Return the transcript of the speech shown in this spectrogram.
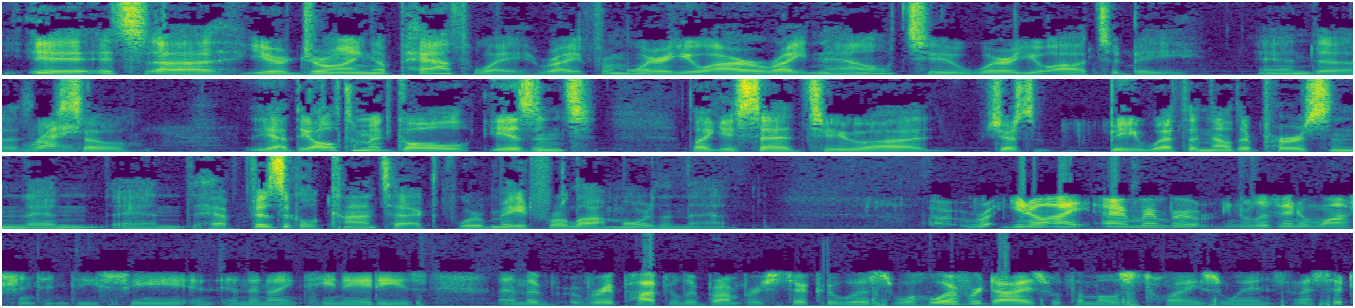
it's uh, you're drawing a pathway, right, from where you are right now to where you ought to be. And uh, right. so, yeah, the ultimate goal isn't, like you said, to uh, just be with another person and and have physical contact. We're made for a lot more than that. Uh, you know, I I remember you know living in Washington D.C. in, in the 1980s, and the very popular bumper sticker was, "Well, whoever dies with the most toys wins." And I said,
